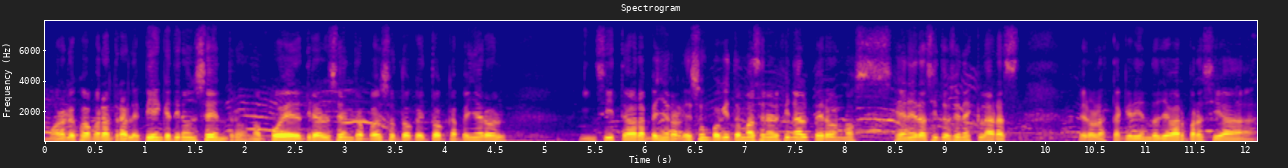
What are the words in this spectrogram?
Morales juega para atrás. Le piden que tire un centro. No puede tirar el centro. Por eso toca y toca Peñarol. Insiste ahora Peñarol. Es un poquito más en el final, pero nos genera situaciones claras pero la está queriendo llevar para hacia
